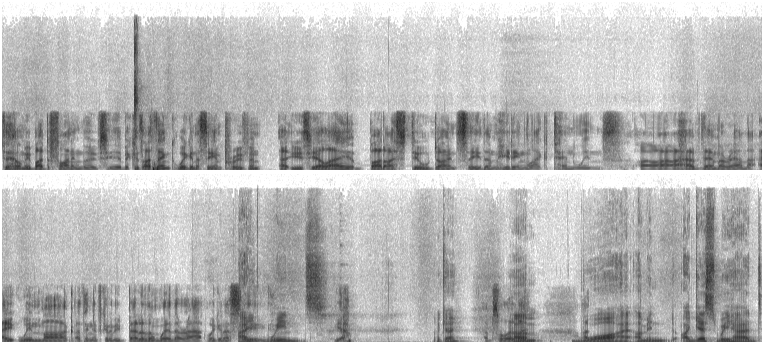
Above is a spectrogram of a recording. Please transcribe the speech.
to help me by defining moves here because I think we're going to see improvement at UCLA, but I still don't see them hitting like 10 wins. I, I have them around the eight win mark. I think it's going to be better than where they're at. We're going to see. Eight wins? Yeah. Okay. Absolutely. Um, why? I mean, I guess we had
